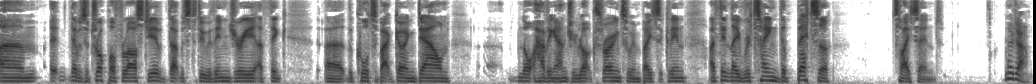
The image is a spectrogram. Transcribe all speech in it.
Um, there was a drop off last year. That was to do with injury. I think uh, the quarterback going down, uh, not having Andrew Luck throwing to him, basically. And I think they retained the better tight end. No doubt.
